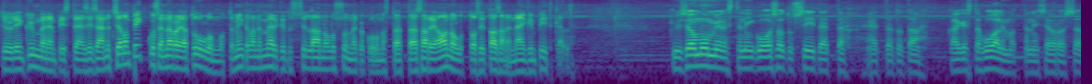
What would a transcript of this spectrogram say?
tyyliin 10 pisteen sisään. Nyt siellä on pikkusen eroja tullut, mutta minkälainen merkitys sillä on ollut sun näkökulmasta, että tämä sarja on ollut tosi tasainen näinkin pitkälle? Kyllä se on mun mielestä niin kuin osoitus siitä, että, että tota, kaikesta huolimatta niin seuroissa,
